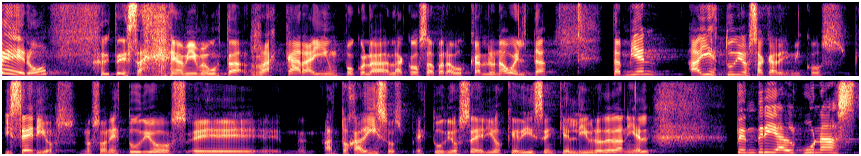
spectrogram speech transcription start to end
Pero, a mí me gusta rascar ahí un poco la, cosa para buscarle una vuelta, también hay estudios académicos y serios, no son estudios eh, antojadizos, estudios serios que dicen que el libro de Daniel tendría algunas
